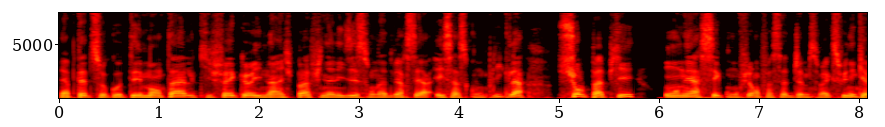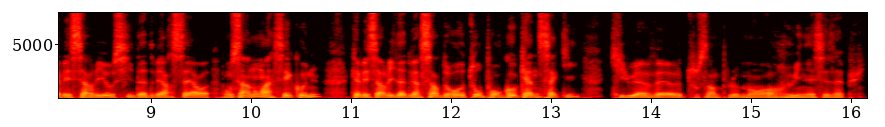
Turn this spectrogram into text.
il y a peut-être ce côté mental qui fait qu'il n'arrive pas à finaliser son adversaire et ça se complique. Là, sur le papier, on est assez confiant face à James McSweeney qui avait servi aussi d'adversaire, euh, donc c'est un nom assez connu, qui avait servi d'adversaire de retour pour Gokhan Saki qui lui avait euh, tout simplement ruiné ses appuis.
